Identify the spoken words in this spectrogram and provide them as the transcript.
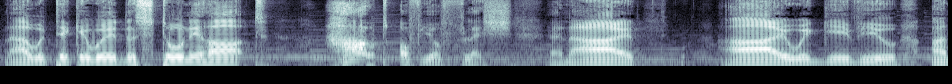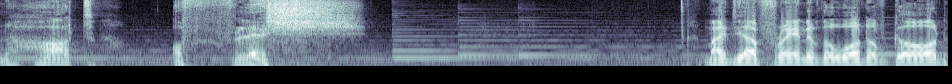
And I will take away the stony heart out of your flesh, and I I will give you an heart of flesh. My dear friend, if the word of God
